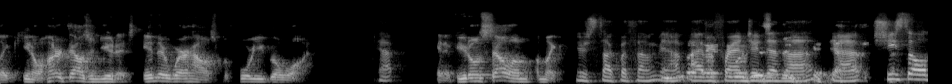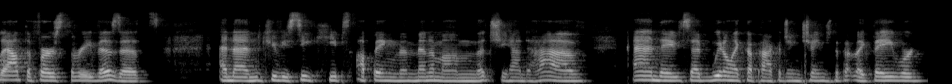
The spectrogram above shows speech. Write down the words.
like you know 100,000 units in their warehouse before you go on. Yep. And if you don't sell them, I'm like, you're stuck with them. Yeah. I have a friend who did that. Yeah. She sold out the first three visits and then QVC keeps upping the minimum that she had to have. And they said, we don't like the packaging, change the, like they were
